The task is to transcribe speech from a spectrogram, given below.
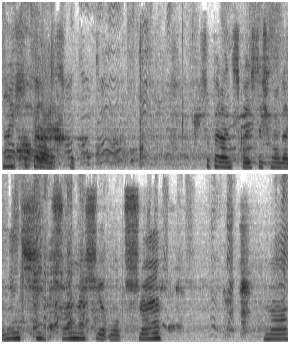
No i superancko. Superancko jesteśmy ogarnięci. Żony się uczy. No.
